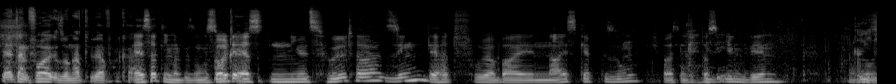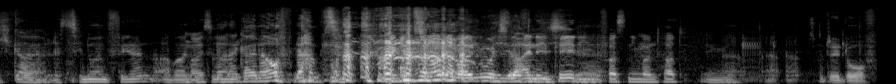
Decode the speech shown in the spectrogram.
wer hat dann vorher gesungen? Habt ihr da Ja, es hat niemand gesungen. Es sollte Okay. erst Nils Hülter singen. Der hat früher bei Nice Gap gesungen. Ich weiß nicht, ob das irgendwem. glaub ich, Richtig geil. Lässt sich nur empfehlen, aber Nice gibt's leider keine Aufnahmen. Da gibt es schon, aber nur Nicht diese eine EP, die ja. fast niemand hat. Irgendwie. Das ist natürlich doof.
